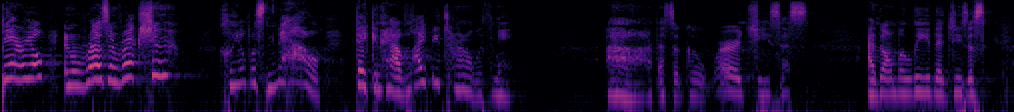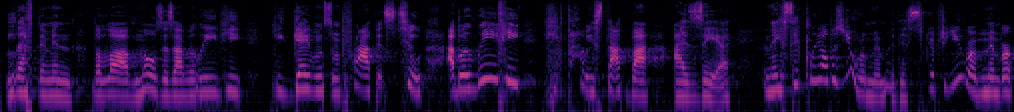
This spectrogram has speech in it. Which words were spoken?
burial, and resurrection, Cleopas, now they can have life eternal with me. Ah, that's a good word, Jesus. I don't believe that Jesus left them in the law of Moses. I believe he, he gave them some prophets too. I believe he, he probably stopped by Isaiah and they said, Cleopas, you remember this scripture. You remember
